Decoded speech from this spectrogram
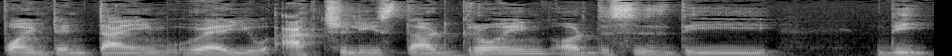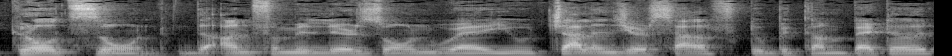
point in time where you actually start growing or this is the the growth zone the unfamiliar zone where you challenge yourself to become better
